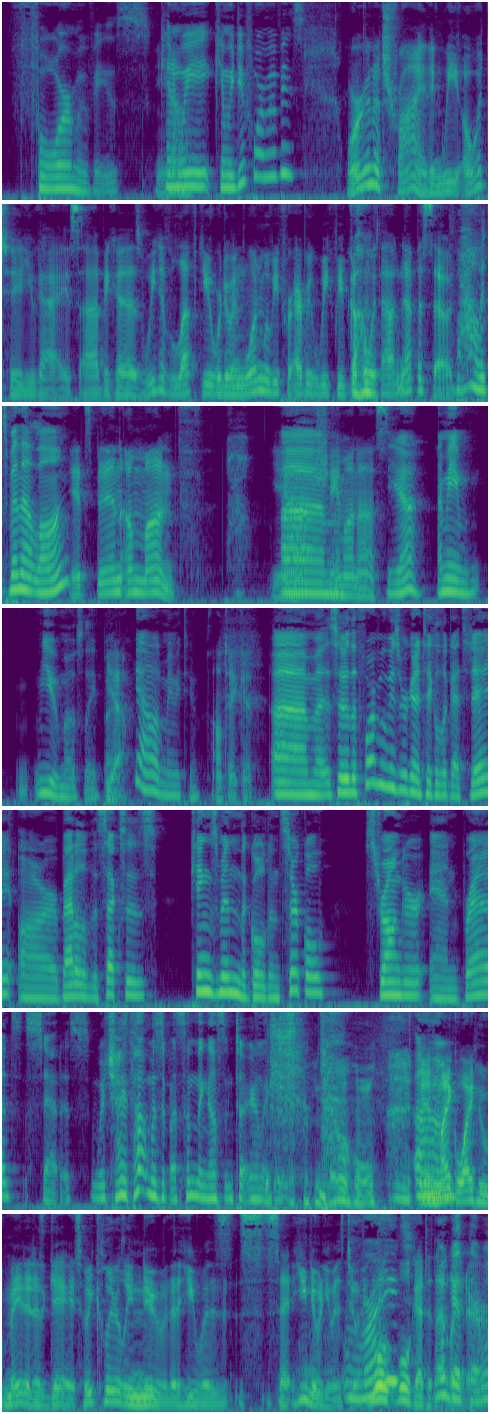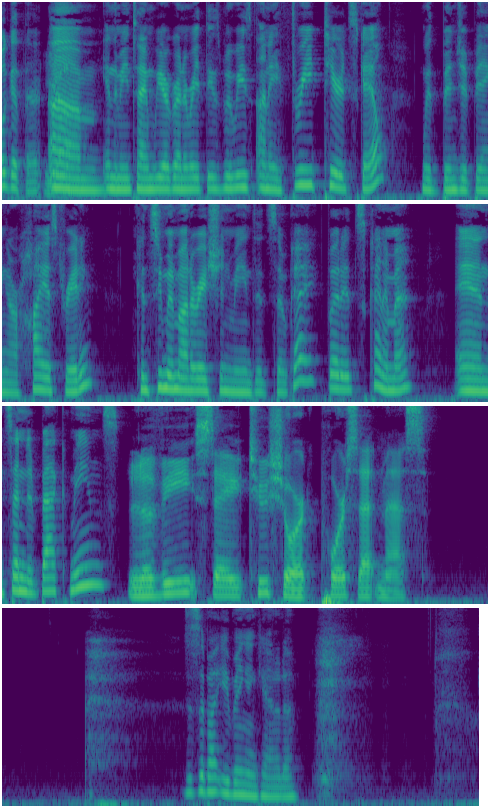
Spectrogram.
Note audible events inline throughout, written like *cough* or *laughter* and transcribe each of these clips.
four movies. Can Yeah. we can we do four movies? We're gonna try. I think we owe it to you guys uh, because we have left you. We're doing one movie for every week we've *laughs* gone without an episode. Wow, it's been that long? It's been a month. Wow. Yeah, Um, shame on us. yeah. I mean, you mostly. But Yeah. Yeah, maybe too. I'll take it. Um, so the four movies we're going to take a look at today are Battle of the Sexes, Kingsman: The Golden Circle, Stronger, and Brad's Status, which I thought was about something else entirely. *laughs* No, Um, and Mike White, who made it, is gay, so he clearly knew that he was. Sa- he knew what he was doing. Right? We'll, we'll get to that later. We'll later. get there. We'll get there. Yeah. Um, in the meantime, we are going to rate these movies on a three-tiered scale, with Binge It being our highest rating. Consume in moderation means it's okay, but it's kind of meh. And send it back means La vie, stay too short, poor set mess. is this about you being in Canada?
